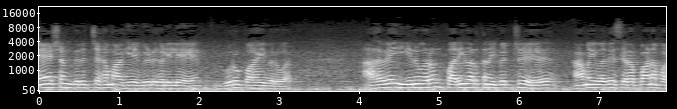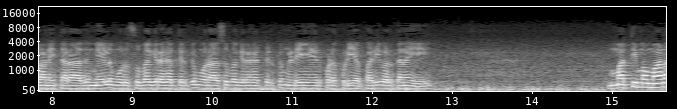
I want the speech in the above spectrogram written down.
மேஷம் விருச்சகம் ஆகிய வீடுகளிலே குரு பகை பெறுவார். ஆகவே இருவரும் பரிவர்த்தனை பெற்று அமைவது சிறப்பான பலனை தராது. மேலும் ஒரு சுபகிரகத்திற்கும் ஒரு அசுப கிரகத்திற்கும் இடையே ஏற்படக்கூடிய பரிவர்த்தனை மத்திமமான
